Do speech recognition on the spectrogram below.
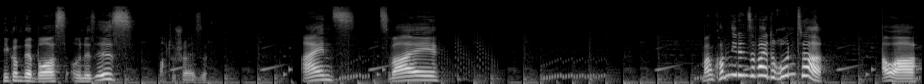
Hier kommt der Boss und es ist... Ach du Scheiße. Eins, zwei... Warum kommen die denn so weit runter? Aua.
